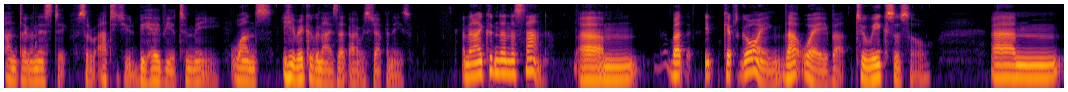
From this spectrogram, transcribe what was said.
antagonistic sort of attitude, behavior to me once he recognized that I was Japanese. And then I couldn't understand. Um, but it kept going that way about two weeks or so. And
